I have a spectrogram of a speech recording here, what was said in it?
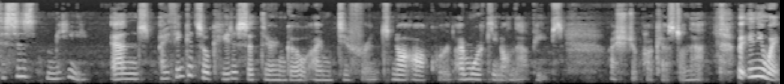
this is me. And I think it's okay to sit there and go, I'm different, not awkward. I'm working on that, peeps. I should do a podcast on that. But anyway,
